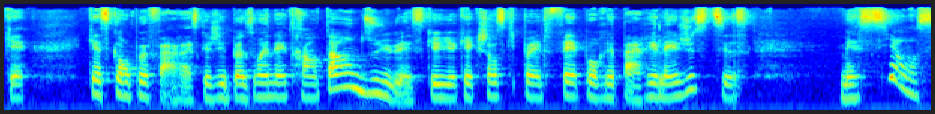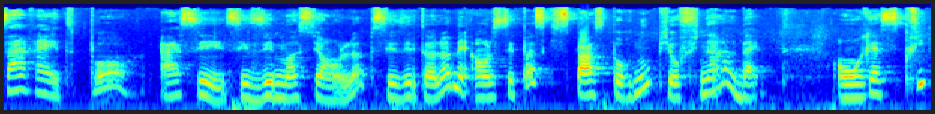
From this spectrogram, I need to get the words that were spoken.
Qu'est-ce qu'on peut faire? Est-ce que j'ai besoin d'être entendu? Est-ce qu'il y a quelque chose qui peut être fait pour réparer l'injustice? Mais si on ne s'arrête pas à ces, ces émotions-là, puis ces états-là, mais on ne sait pas ce qui se passe pour nous, puis au final, ben, on reste pris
